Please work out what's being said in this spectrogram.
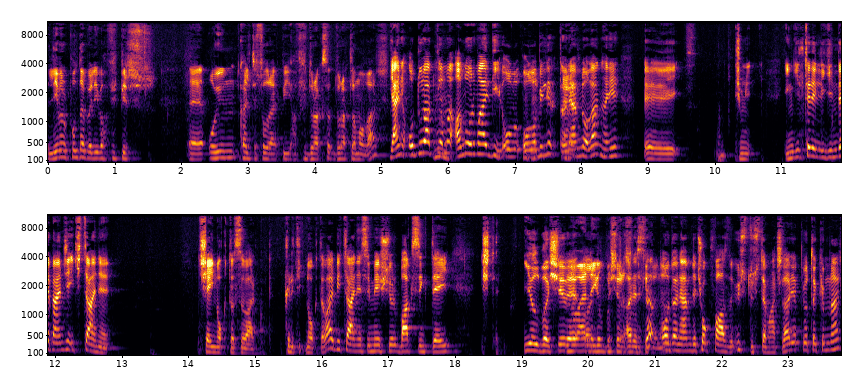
Liverpool'da böyle bir hafif bir e, oyun kalitesi olarak bir hafif duraksa, duraklama var. Yani o duraklama anormal değil. Ol- olabilir. Önemli olan hani e, şimdi İngiltere Ligi'nde bence iki tane şey noktası var. Kritik nokta var. Bir tanesi meşhur Boxing Day işte yılbaşı ve yılbaşı arasında o dönemde çok fazla üst üste maçlar yapıyor takımlar.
